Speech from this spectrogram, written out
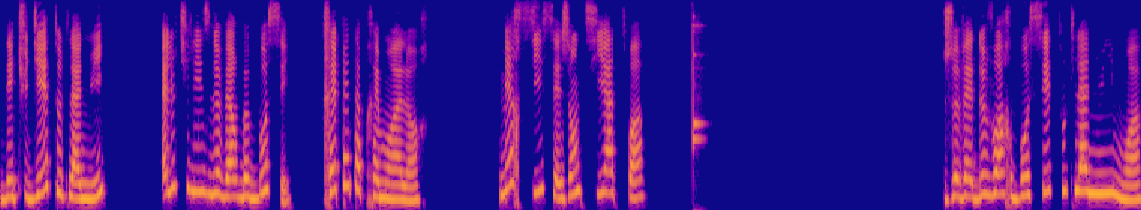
d'étudier toute la nuit, elle utilise le verbe bosser. Répète après moi alors. Merci, c'est gentil à toi. Je vais devoir bosser toute la nuit, moi.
